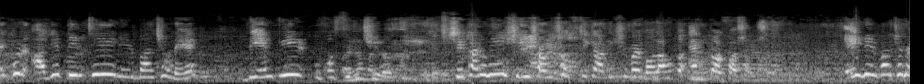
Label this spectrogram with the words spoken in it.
দেখুন, আগের তিনটি নির্বাচনে বিএনপির উপস্থিতি ছিল সে কারণেই সেই সংসদটিকে অনেক সময় বলা হতো একতরফা সংসদ। এই নির্বাচনে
